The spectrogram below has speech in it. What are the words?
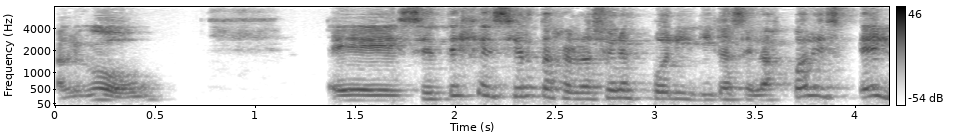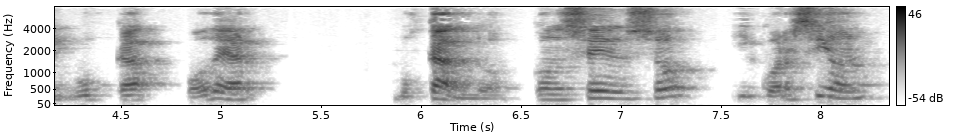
al GO, eh, se tejen ciertas relaciones políticas en las cuales él busca poder buscando consenso y coerción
